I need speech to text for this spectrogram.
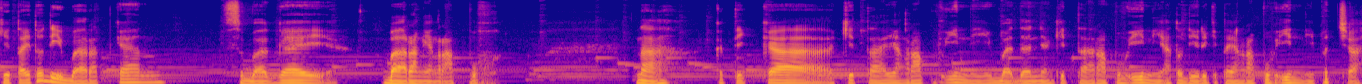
kita itu diibaratkan sebagai barang yang rapuh. Nah, ketika kita yang rapuh ini, badan yang kita rapuh ini, atau diri kita yang rapuh ini pecah,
